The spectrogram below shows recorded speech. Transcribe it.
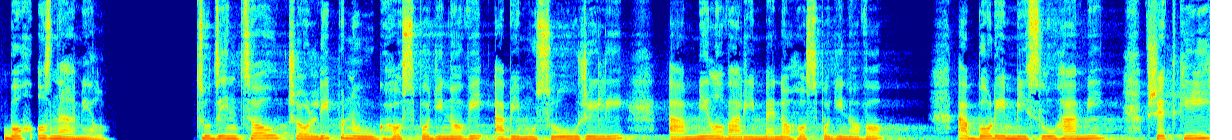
Boh oznámil Cudzincov, čo lipnú k hospodinovi, aby mu slúžili a milovali meno hospodinovo, a boli mi sluhami všetkých,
